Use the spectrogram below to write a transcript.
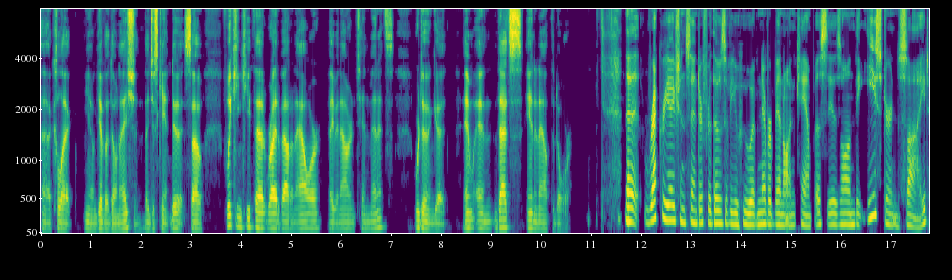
uh, collect, you know, give a donation. They just can't do it. So if we can keep that right about an hour, maybe an hour and 10 minutes, we're doing good. And, and that's in and out the door. The Recreation Center, for those of you who have never been on campus, is on the eastern side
